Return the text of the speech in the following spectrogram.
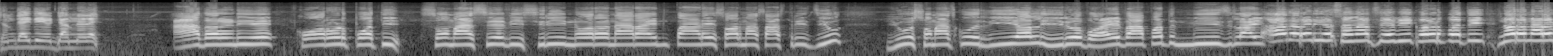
सम्झाइदे यो जाम्नालाई आदरणीय करोडपति समाजसेवी श्री नरनारायण पाँडे शर्मा शास्त्रीज्यू यो समाजको रियल हिरो भए बापत निजलाई आदरणीय समाजसेवी करोडपति नरनारायण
